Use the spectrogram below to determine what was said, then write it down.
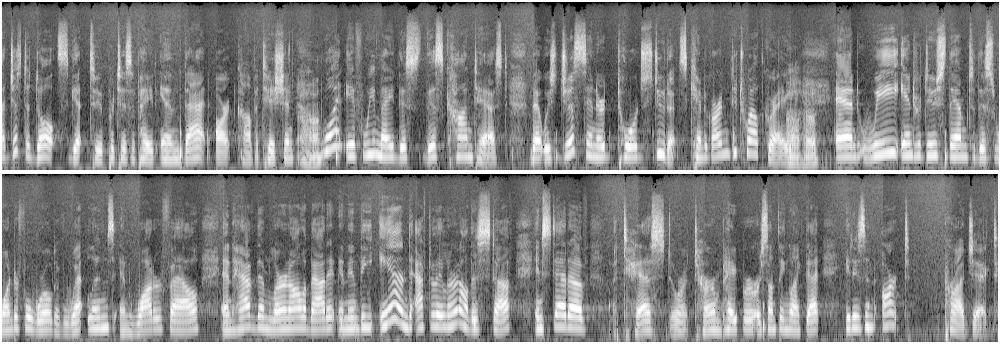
Uh, just adults get to participate in that art competition. Uh-huh. What if we made this this contest that was just centered towards students, kindergarten through 12th grade, Uh-huh. and we introduce them to this wonderful world of wetlands and waterfowl and have them learn all about it. And in the end, after they learn all this stuff, instead of a test or a term paper or something like that, it is an art project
